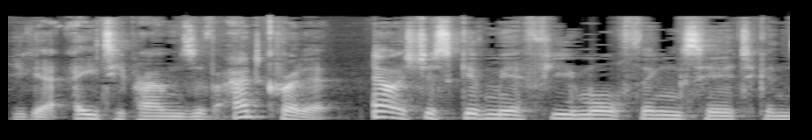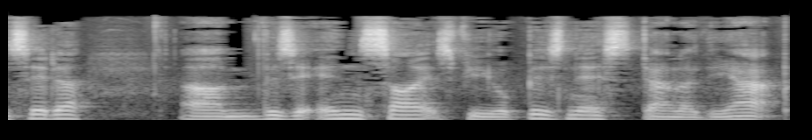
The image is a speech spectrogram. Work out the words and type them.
you get £80 of ad credit. Now it's just given me a few more things here to consider um, visit insights, view your business, download the app.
